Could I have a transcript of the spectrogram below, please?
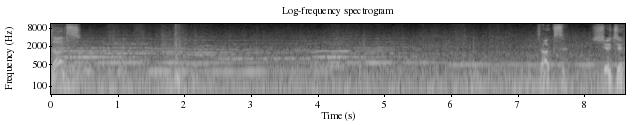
ザックスザックス集中。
